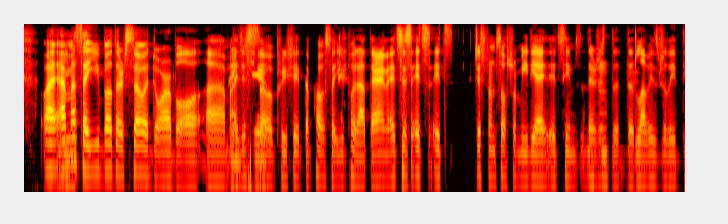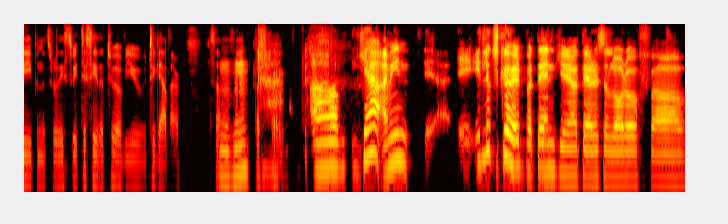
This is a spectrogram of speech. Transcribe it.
I, I must say you both are so adorable. Um, I Thank just you. so appreciate the posts that you put out there, and it's just it's it's just from social media. It seems there's hmm just the, the love is really deep, and it's really sweet to see the two of you together. So hmm that's great. Um, yeah, I mean, i- it looks good, but then, you know, there is a lot of uh,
